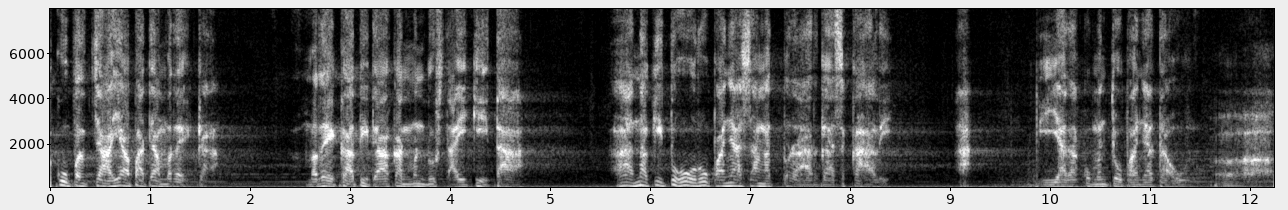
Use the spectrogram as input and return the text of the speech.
Aku percaya pada mereka. Mereka tidak akan mendustai kita. Anak itu rupanya sangat berharga sekali. Hah, biar aku mencobanya dahulu. Oh.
